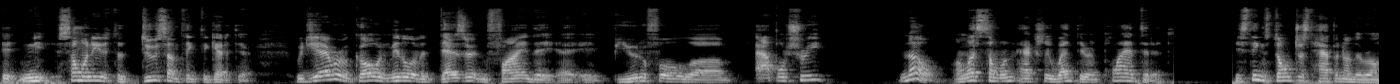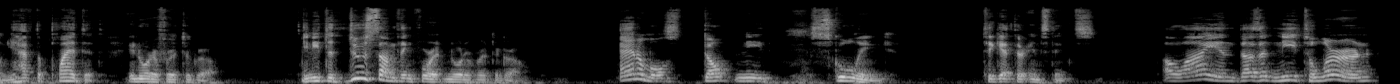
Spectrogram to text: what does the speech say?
it ne- someone needed to do something to get it there. Would you ever go in the middle of a desert and find a, a, a beautiful um, apple tree? No, unless someone actually went there and planted it. These things don't just happen on their own. You have to plant it in order for it to grow. You need to do something for it in order for it to grow. Animals don't need schooling to get their instincts. A lion doesn't need to learn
